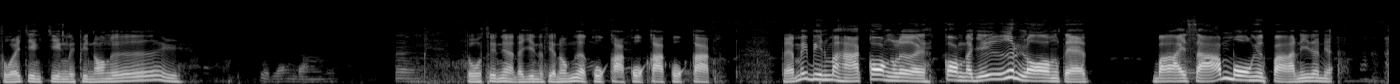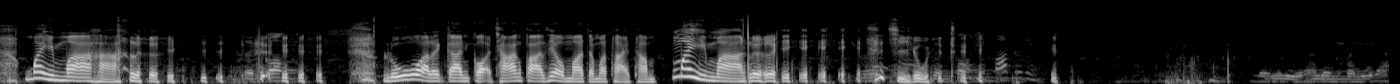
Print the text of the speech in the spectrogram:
สวยจริง ๆ เลยพี่น้องเอ้ยปวดร้องดังเลยดูสิเนี่ยได้ยินเสียงนกเงือกโกกากโกกากโกกาก แต่ไม่บินมาหากล้องเลย กล้องก็ยืนรองแต่บ่ายสามโมงจนป่านนี้แล้วเนี่ย ไม่มาหาเลยเปิดกล้องรู้ว่ารายการเกาะช้างพาเที่ยวมาจะมาถ่ายทำไม่มาเลย ชีวิตเปิดกล้องป๊อปดูดิเริ่มดีแล้วเริ่มไปดีแล้ว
